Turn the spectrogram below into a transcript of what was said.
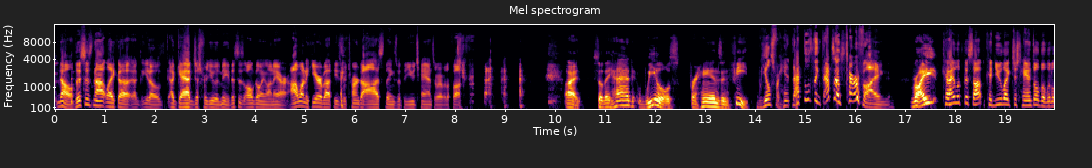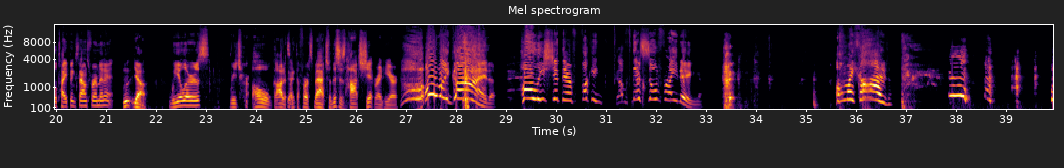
no, this is not like a, a, you know a gag just for you and me. This is all going on air. I want to hear about these Return to Oz things with the huge hands or whatever the fuck. All right, so they had wheels for hands and feet. Wheels for hands. That those things. That sounds terrifying. Right? Can I look this up? Can you like just handle the little typing sounds for a minute? Mm, yeah. Wheelers reach Oh god, it's like the first batch. So this is hot shit right here. oh my god. Holy shit, they're fucking. They're so frightening. oh my god.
